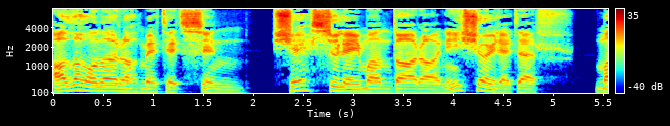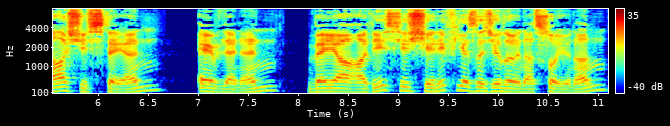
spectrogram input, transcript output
Allah ona rahmet etsin. Şeyh Süleyman Darani şöyle der. Maaş isteyen, evlenen veya hadis-i şerif yazıcılığına soyunan,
